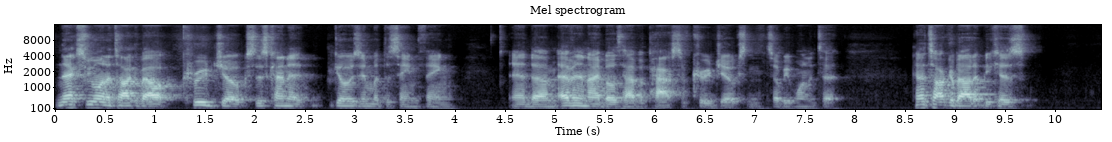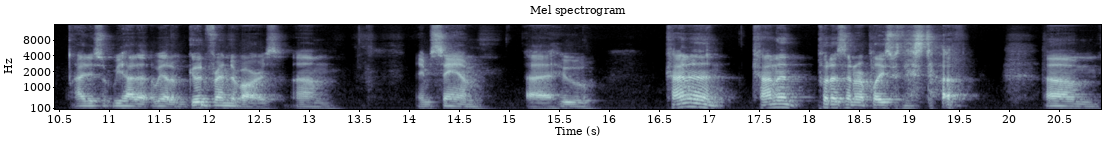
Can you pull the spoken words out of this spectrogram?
next, we want to talk about crude jokes. This kind of goes in with the same thing. And um, Evan and I both have a past of crude jokes, and so we wanted to kind of talk about it because I just we had a we had a good friend of ours um, named Sam uh, who kind of kind of put us in our place with this stuff. Um,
